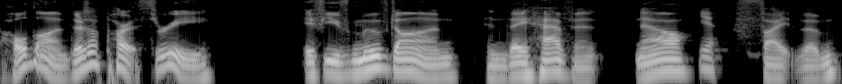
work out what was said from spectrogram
hold on. There's a part three. If you've moved on and they haven't, now Yeah. fight them.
